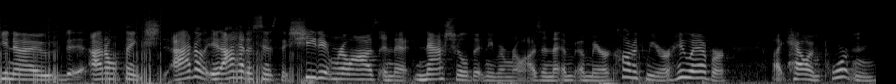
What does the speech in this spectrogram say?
you know, I don't think sh I don't. I had a sense that she didn't realize, and that Nashville didn't even realize, and the Americana community or whoever, like how important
